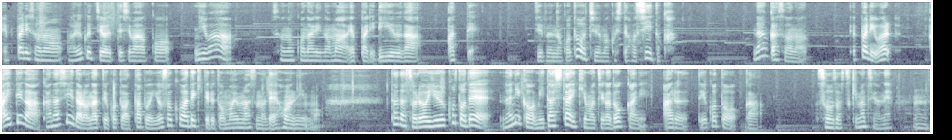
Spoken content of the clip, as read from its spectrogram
やっぱりその悪口を言ってしまう子にはその子なりのまあやっぱり理由があって自分のことを注目してほしいとかなんかそのやっぱり相手が悲しいだろうなっていうことは多分予測はできてると思いますので本人も。ただそれを言うことで何かを満たしたい気持ちがどっかにあるっていうことが想像つきますよね。うん、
